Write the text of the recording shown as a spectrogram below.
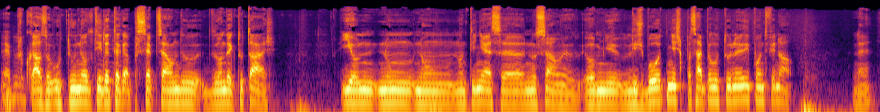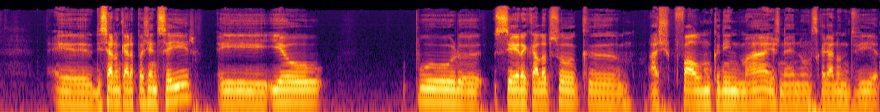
É por causa o túnel tira-te a percepção do, de onde é que tu estás. E eu não, não, não tinha essa noção. Eu, eu, minha Lisboa tinhas que passar pelo túnel e ponto final. Né? E disseram que era para a gente sair e, e eu, por eh, ser aquela pessoa que acho que falo um bocadinho demais, né? não, se calhar não devia,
